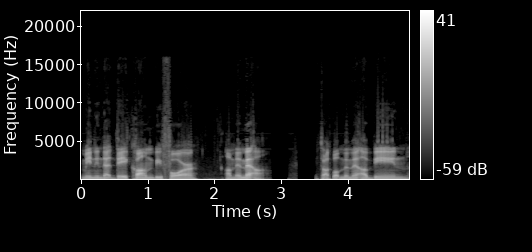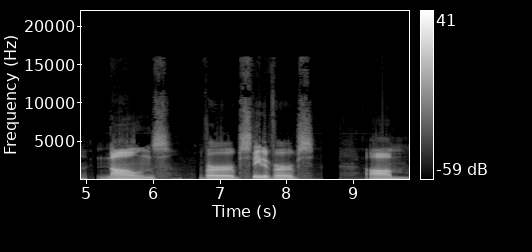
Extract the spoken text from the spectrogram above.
Meaning that they come before a memea. We talked about memea being nouns, verbs, stated verbs. Um,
